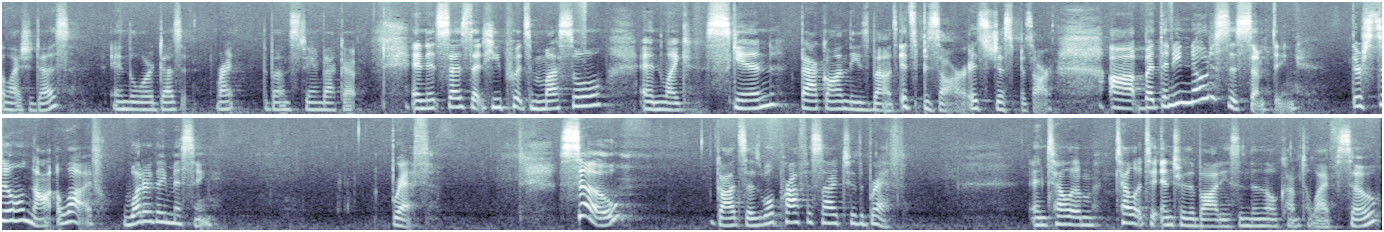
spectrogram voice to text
Elijah does, and the Lord does it right? The bones stand back up. And it says that he puts muscle and like skin back on these bones. It's bizarre. It's just bizarre. Uh, but then he notices something. They're still not alive. What are they missing? Breath. So, God says, Well, prophesy to the breath and tell, him, tell it to enter the bodies, and then they'll come to life. So,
